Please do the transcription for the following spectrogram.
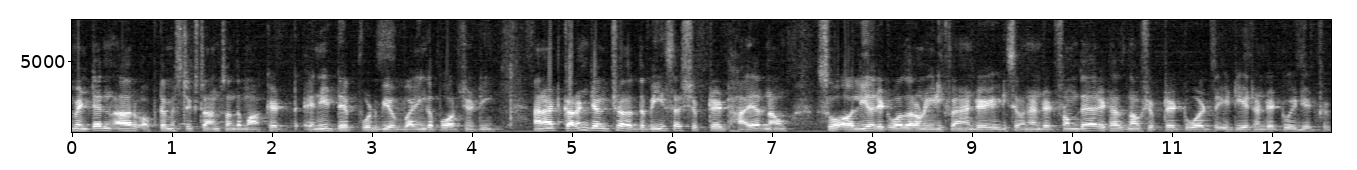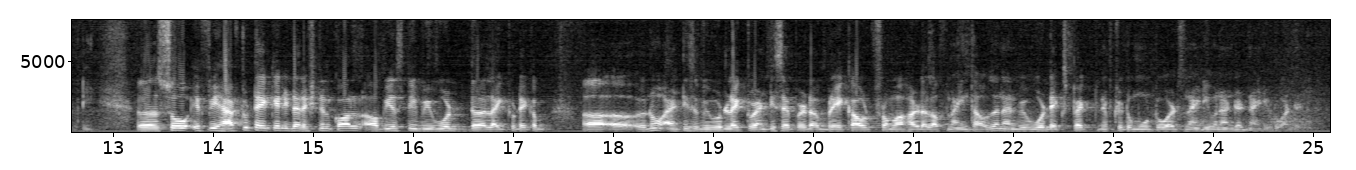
maintain our optimistic stance on the market. Any dip would be a buying opportunity and at current juncture the base has shifted higher now. So earlier it was around 8500 8700 from there it has now shifted towards 8800 to 8850 uh, so if we have to take any directional call obviously we would uh, like to take a uh, you know we would like to anticipate a breakout from a hurdle of 9000 and we would expect nifty to move towards 9100 9200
